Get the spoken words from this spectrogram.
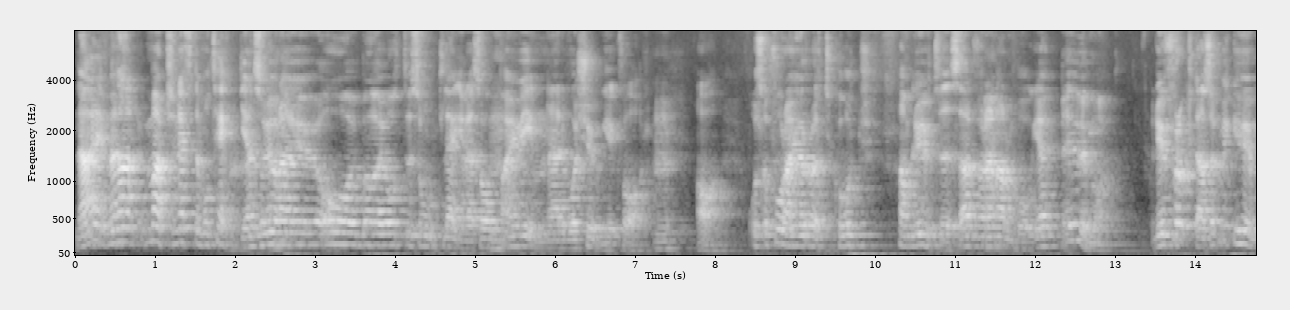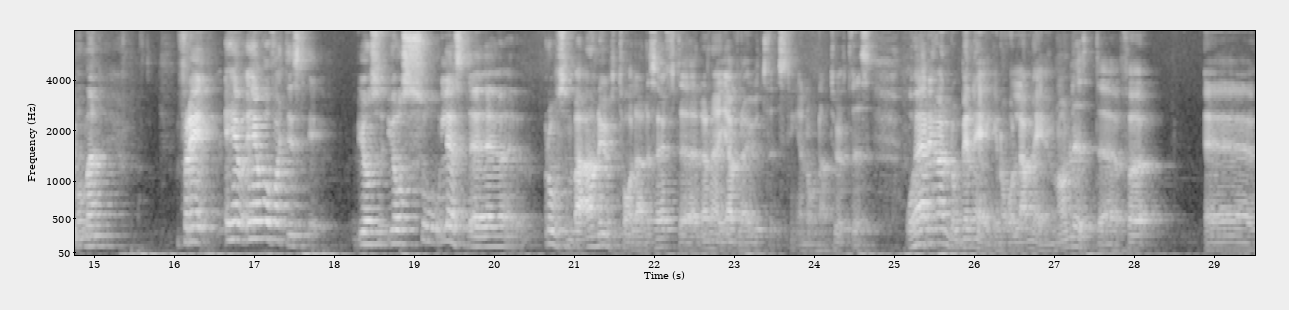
Nej, men han, matchen efter mot Häcken så gjorde han ju, åh, bara, jag har inte så ont längre. Så hoppade han ju in när det var 20 kvar. Mm. Ja. Och så får han ju rött kort. Han blir utvisad för en armbåge. Det är humor. Det är ju fruktansvärt mycket humor men... För det här, här var faktiskt... Jag, jag så, läste Rosenberg, han uttalade sig efter den här jävla utvisningen då naturligtvis. Och här är jag ändå benägen att hålla med honom lite för... Eh,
